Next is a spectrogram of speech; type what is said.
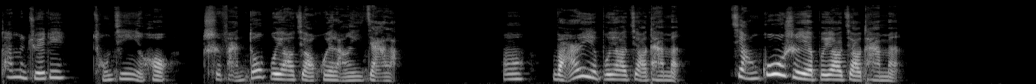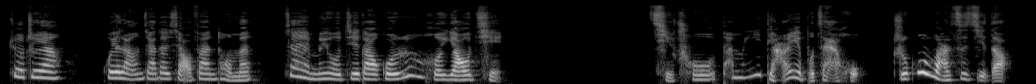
他们决定从今以后吃饭都不要叫灰狼一家了，嗯，玩儿也不要叫他们，讲故事也不要叫他们。就这样，灰狼家的小饭桶们再也没有接到过任何邀请。起初，他们一点儿也不在乎。只顾玩自己的，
